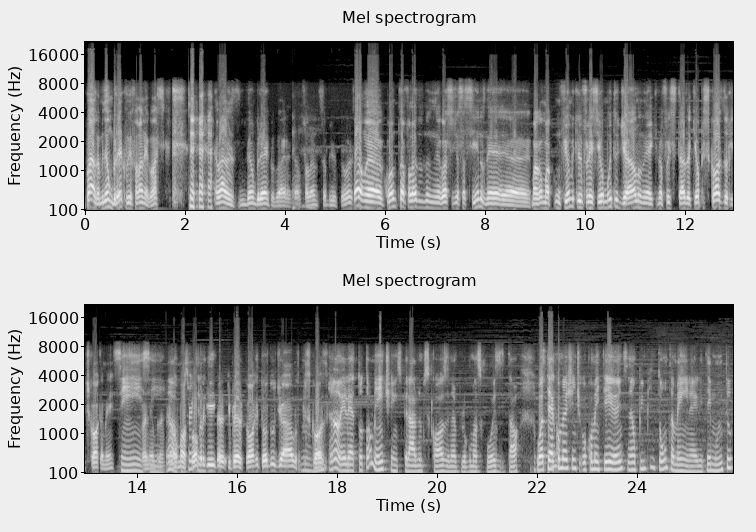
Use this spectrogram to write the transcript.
Pô, me deu um branco, eu ia falar um negócio. me deu um branco agora. Tava falando sobre o torso. Bom, é, quando tá falando do negócio de assassinos, né? É, uma, uma, um filme que influenciou muito o diálogo, né? Que não foi citado aqui, é o Psicose do Hitchcock também. Sim, sim. Não, é uma sombra que, que, percorre todo o diálogo, uhum. Psicose. Não, ele é totalmente inspirado no Psicose, né? Por algumas coisas e tal. Ou até sim. como a gente, eu comentei antes, né? O Pimpinton também, né? Ele tem muito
